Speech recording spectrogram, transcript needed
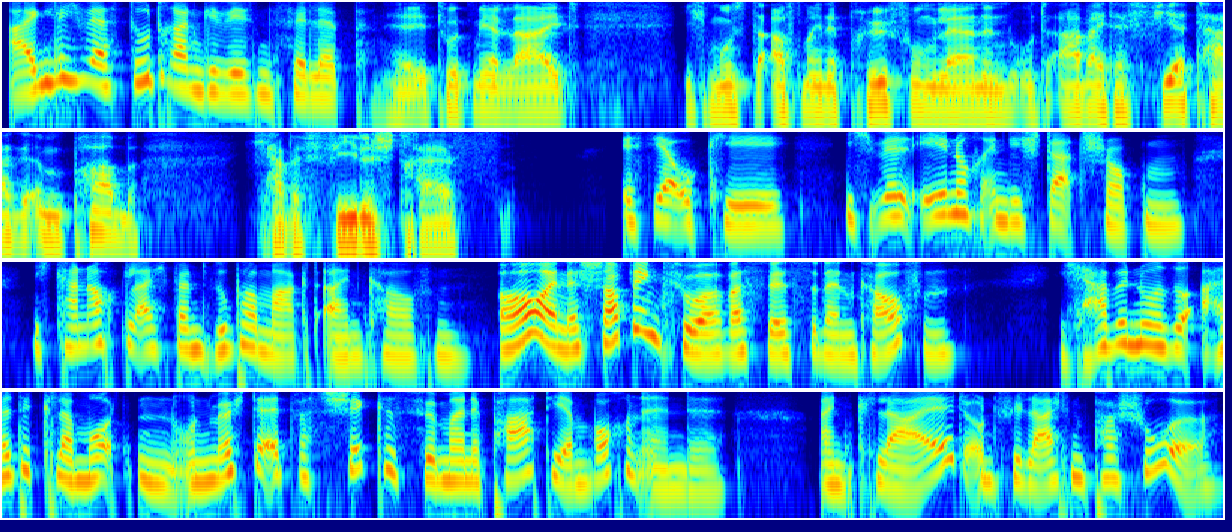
Eigentlich wärst du dran gewesen, Philipp. Hey, tut mir leid. Ich musste auf meine Prüfung lernen und arbeite vier Tage im Pub. Ich habe viel Stress. Ist ja okay. Ich will eh noch in die Stadt shoppen. Ich kann auch gleich beim Supermarkt einkaufen. Oh, eine Shoppingtour. Was willst du denn kaufen? Ich habe nur so alte Klamotten und möchte etwas Schickes für meine Party am Wochenende. Ein Kleid und vielleicht ein paar Schuhe.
